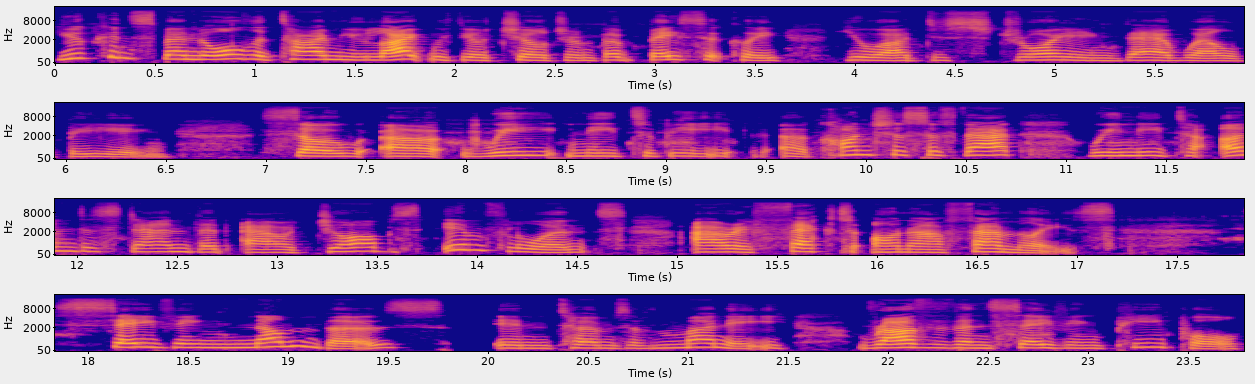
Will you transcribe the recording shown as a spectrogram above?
you can spend all the time you like with your children, but basically you are destroying their well being. So uh, we need to be uh, conscious of that. We need to understand that our jobs influence our effect on our families. Saving numbers in terms of money rather than saving people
